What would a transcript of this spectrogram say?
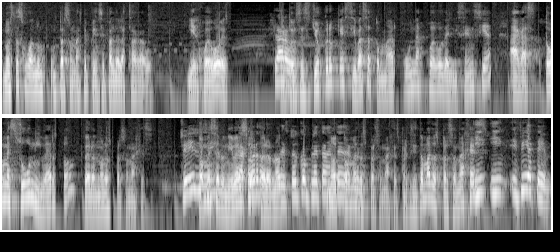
no estás jugando un personaje principal de la saga, güey. Y el juego es entonces yo creo que si vas a tomar un juego de licencia, hagas, tomes su universo, pero no los personajes. Sí, tomes el universo, pero no, Estoy completamente no tomes los personajes. Porque si tomas los personajes. Y, y, fíjate,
